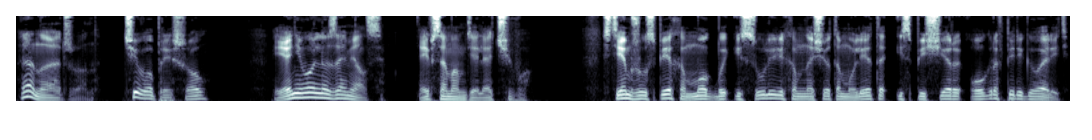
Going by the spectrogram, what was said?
«Она, Джон. Чего пришел?» Я невольно замялся. И в самом деле, от чего? С тем же успехом мог бы и с Улерихом насчет амулета из пещеры Огров переговорить,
